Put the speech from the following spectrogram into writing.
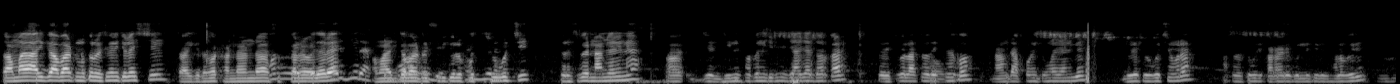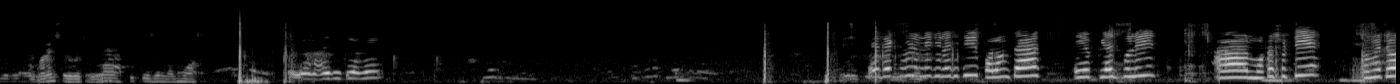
তো আমরা আজকে আবার নতুন রেসিপি চলে এসেছি। তো আজকে দেখো ঠান্ডা ঠান্ডা শীতকালের ওয়েদারে আমরা আজকে আবার রেসিপি চলে করতে শুরু করছি। তো রেসিপির নাম জানি না। আর যে জিনিসপত্র নিয়ে কিছু যা যা দরকার তো রেসিপি লাস্টে দেখতে থাকো। নামটা আপনি তোমরা জানবে। ভিডিও শুরু করছি আমরা। আস্তে আস্তে কিছু কাটাকাটি করে নিচ্ছি বেশ ভালো করে। তারপরে শুরু করছি এই পাচ্ছেন নিয়ে চলে এসেছি পালং শাক এই পেঁয়াজ কলি আর মটরশুঁটি টমেটো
